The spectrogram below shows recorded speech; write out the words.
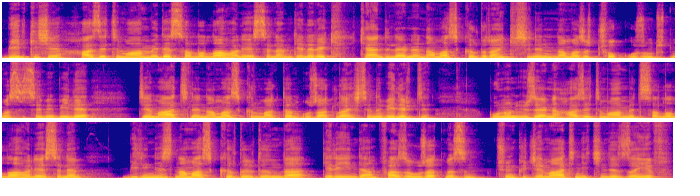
Bir kişi Hz. Muhammed'e sallallahu aleyhi ve sellem gelerek kendilerine namaz kıldıran kişinin namazı çok uzun tutması sebebiyle cemaat ile namaz kılmaktan uzaklaştığını belirtti. Bunun üzerine Hz. Muhammed sallallahu aleyhi ve sellem biriniz namaz kıldırdığında gereğinden fazla uzatmasın. Çünkü cemaatin içinde zayıf,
